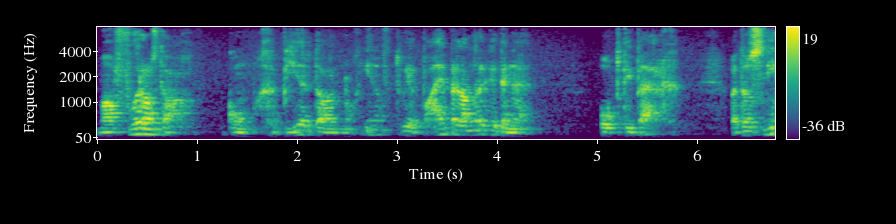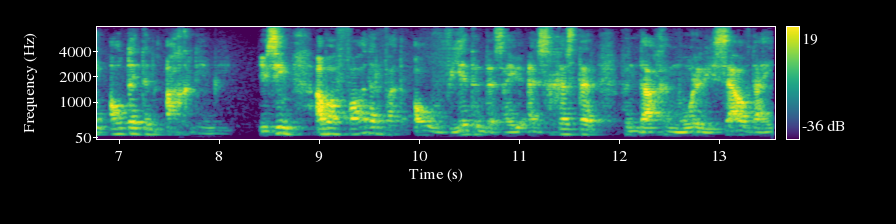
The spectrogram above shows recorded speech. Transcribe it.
Maar voor ons daar kom, gebeur daar nog een of twee baie belangrike dinge op die berg wat ons nie altyd in ag neem nie. Jy sien, Abba Vader wat alwetend is, hy is gister, vandag en môre dieselfde. Hy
